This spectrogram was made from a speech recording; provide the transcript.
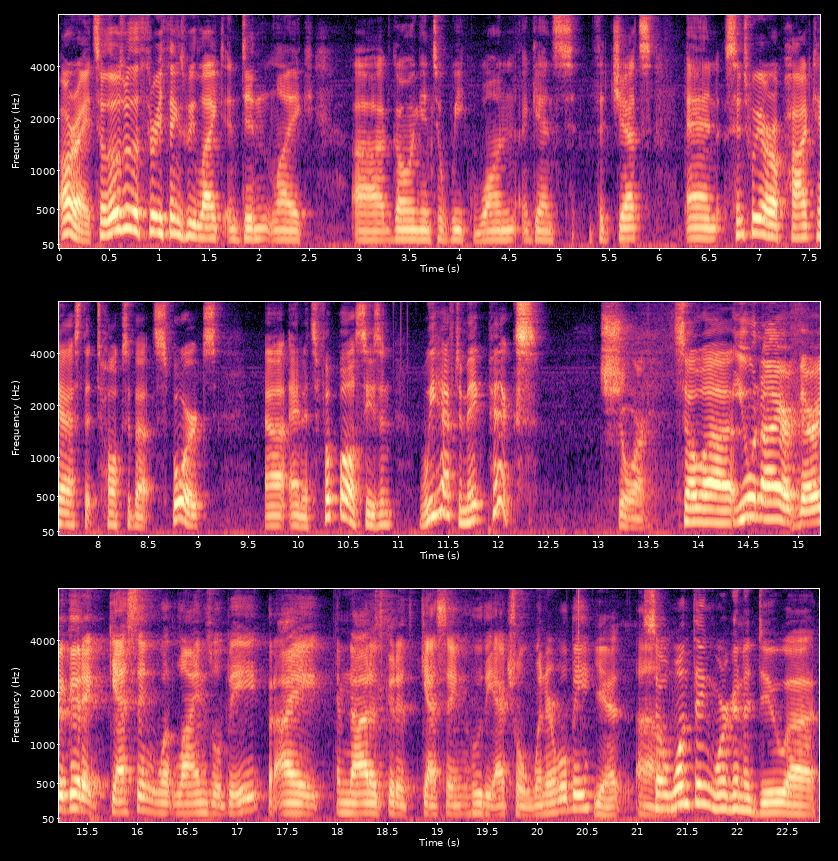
all right, so those were the three things we liked and didn't like uh, going into Week One against the Jets. And since we are a podcast that talks about sports uh, and it's football season, we have to make picks. Sure. So uh, You and I are very good at guessing what lines will be, but I am not as good at guessing who the actual winner will be. Yeah. so Um, one thing we're gonna do uh,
